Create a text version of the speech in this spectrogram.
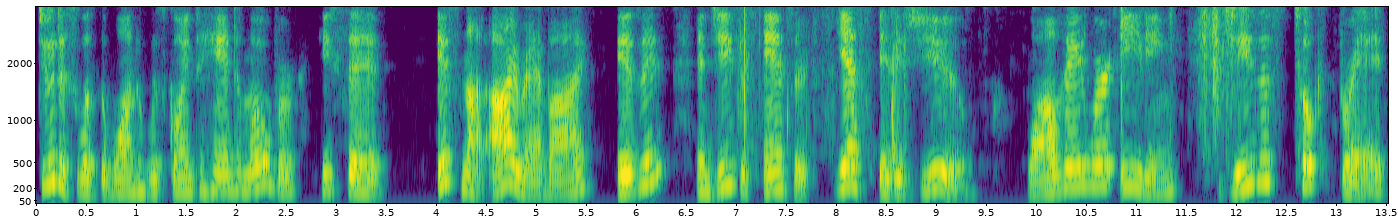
Judas was the one who was going to hand him over. He said, It's not I, Rabbi. Is it? And Jesus answered, Yes, it is you. While they were eating, Jesus took bread,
